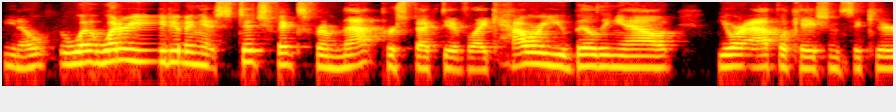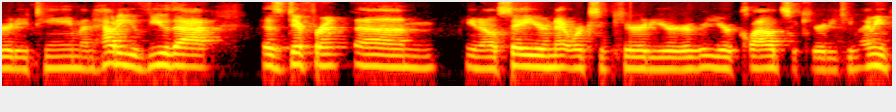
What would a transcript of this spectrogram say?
You know what what are you doing at Stitch Fix from that perspective? Like, how are you building out your application security team, and how do you view that as different? Um, you know, say your network security or your cloud security team. I mean,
